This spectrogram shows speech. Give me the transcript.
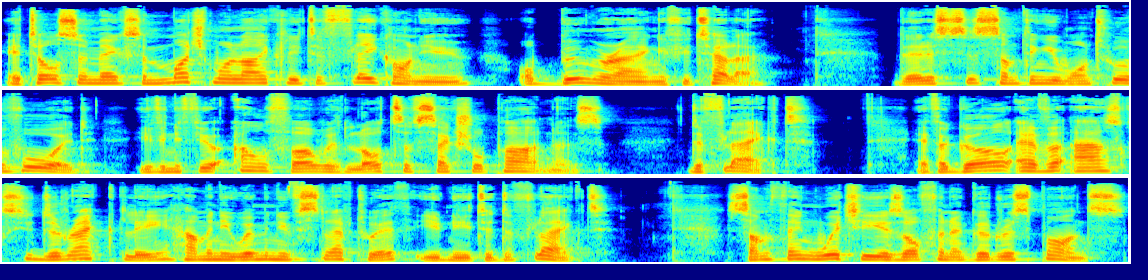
It also makes her much more likely to flake on you or boomerang if you tell her. This is something you want to avoid, even if you're alpha with lots of sexual partners. Deflect. If a girl ever asks you directly how many women you've slept with, you need to deflect. Something witty is often a good response.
